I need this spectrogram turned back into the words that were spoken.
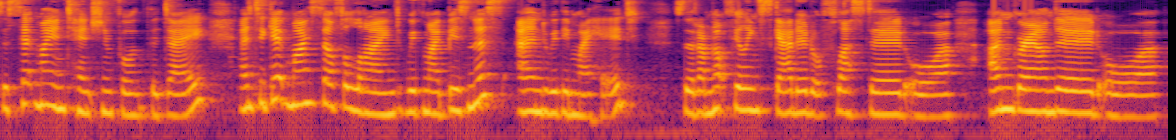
to set my intention for the day and to get myself aligned with my business and within my head so that I'm not feeling scattered or flustered or ungrounded or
